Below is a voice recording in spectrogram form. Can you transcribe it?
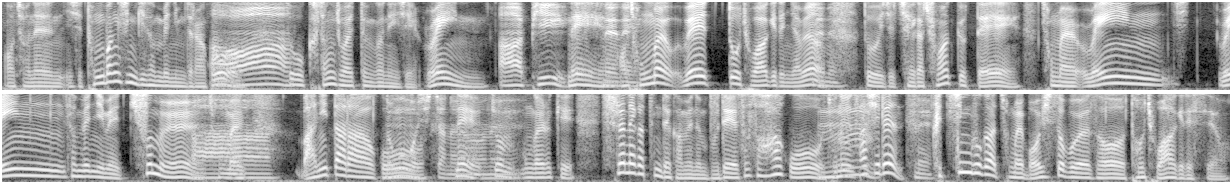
어, 저는 이제 동방신기 선배님들하고 아, 또 가장 좋아했던 거는 이제 Rain. 아 비. 네. 어, 정말 왜 또 좋아하게 됐냐면 네네. 또 이제 제가 중학교 때 정말 Rain Rain 선배님의 춤을 아, 정말 많이 따라하고 너무 멋있잖아요. 네, 좀 뭔가 이렇게 수련회 같은 데 가면은 무대에 서서 하고 음. 저는 사실은 네. 그 친구가 정말 멋있어 보여서 더 좋아하게 됐어요.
